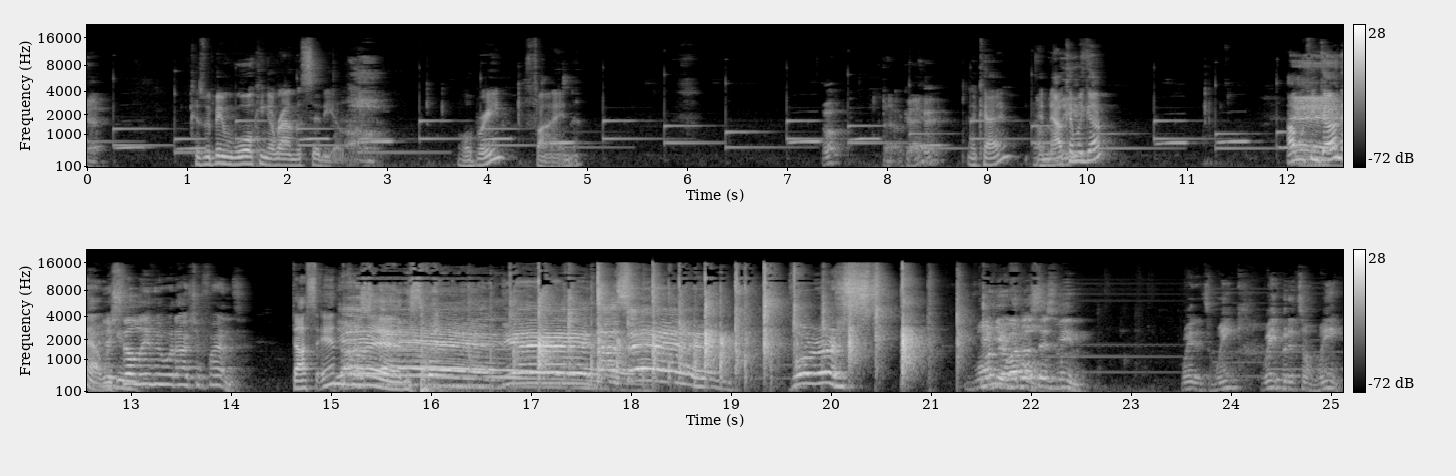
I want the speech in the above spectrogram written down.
yeah. because we've been walking around the city a lot. Aubrey, fine. Oh, Okay. okay. Okay, I and now can we believe- go? Oh, we can go eh, now. You're We still can. leaving without your friend. Das Ende. Yay! Yay! That's it! First! Kiki, what does this mean? Wait, it's wink. Wait, but it's a wink.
